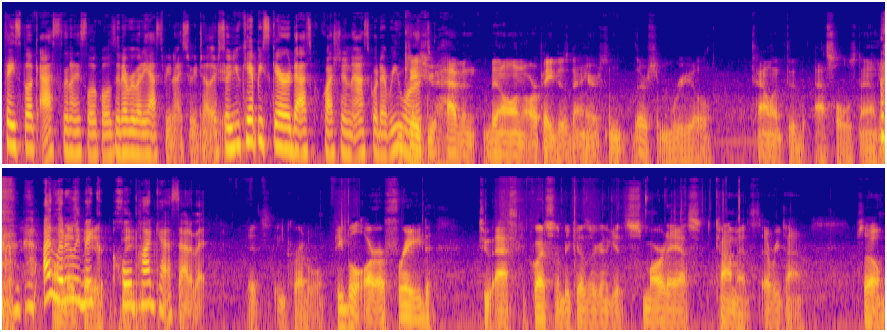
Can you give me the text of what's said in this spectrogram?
Facebook. Ask the nice locals, and everybody has to be nice to each other. So you can't be scared to ask a question and ask whatever you In want. In case you haven't been on our pages down here, some there's some real talented assholes down here. I literally make whole pages. podcasts out of it. It's incredible. People are afraid to ask a question because they're going to get smart ass comments every time. So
